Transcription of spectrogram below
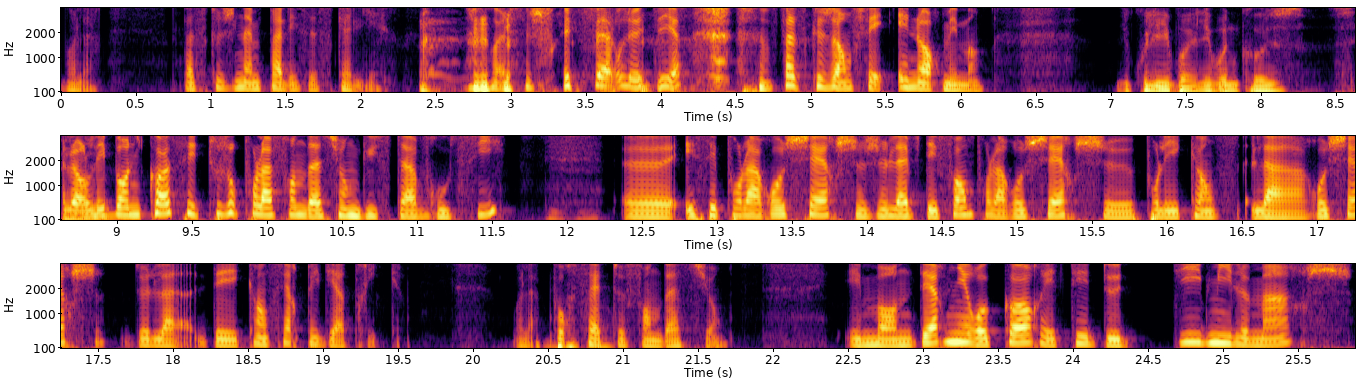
Voilà. Parce que je n'aime pas les escaliers. voilà, je préfère le dire parce que j'en fais énormément. Du coup, les, les bonnes causes Alors, les bonnes causes, c'est toujours pour la Fondation Gustave Roussy. Mhm. Euh, et c'est pour la recherche, je lève des fonds pour la recherche, pour les la recherche de la, des cancers pédiatriques. Voilà, pour cette fondation. Et mon dernier record était de 10 000 marches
